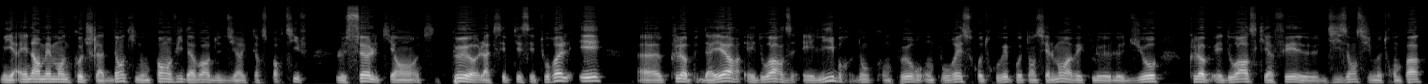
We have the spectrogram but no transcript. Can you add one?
Mais il y a énormément de coachs là-dedans qui n'ont pas envie d'avoir de directeur sportif. Le seul qui, peut l'accepter, c'est Tourelle et euh. D'ailleurs, Edwards est libre, donc on, pourrait se retrouver potentiellement avec le, duo Klopp-Edwards qui a fait 10 euh, ans, si je ne me trompe pas,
